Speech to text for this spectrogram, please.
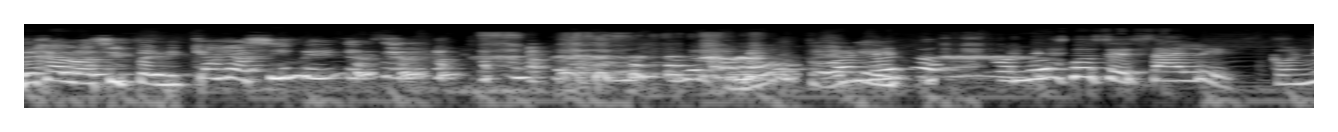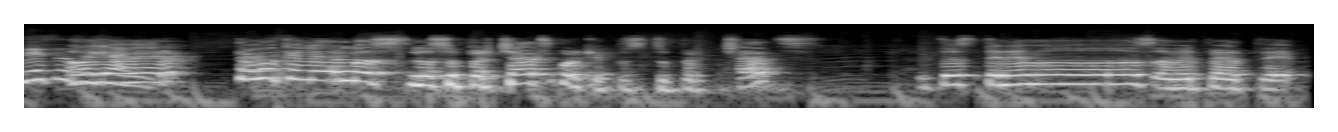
Déjalo así, Penny, que haga cine. No, con, eso, con eso se sale, con eso se Oye, a ver, tengo que leer los, los superchats porque, pues, superchats. Entonces tenemos, a ver, espérate.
